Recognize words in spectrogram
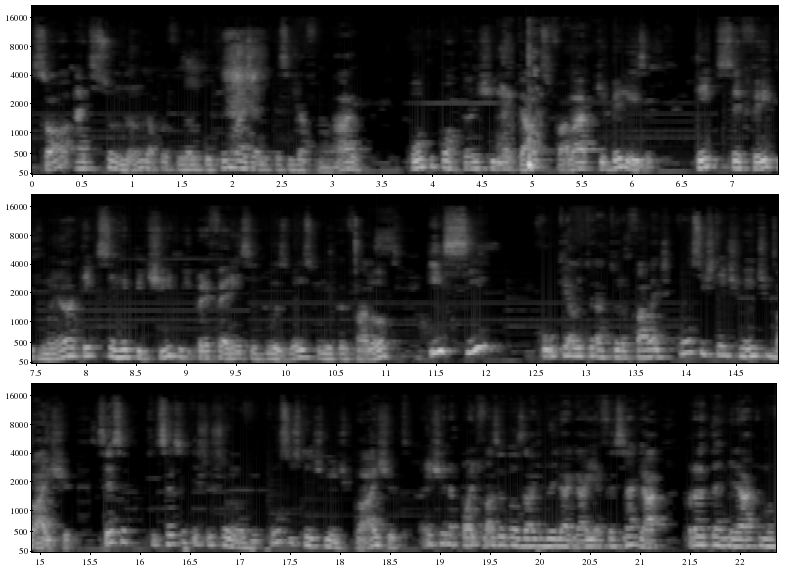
só adicionando, aprofundando um pouquinho mais ainda que vocês já falaram, ponto importante e legal de se falar, porque beleza, tem que ser feito de manhã, tem que ser repetido, de preferência duas vezes, como o Micro falou, e se o que a literatura fala é de consistentemente baixa. Se essa, se essa testosterona vir consistentemente baixa, a gente ainda pode fazer a dosagem do LH e FSH para determinar, como eu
